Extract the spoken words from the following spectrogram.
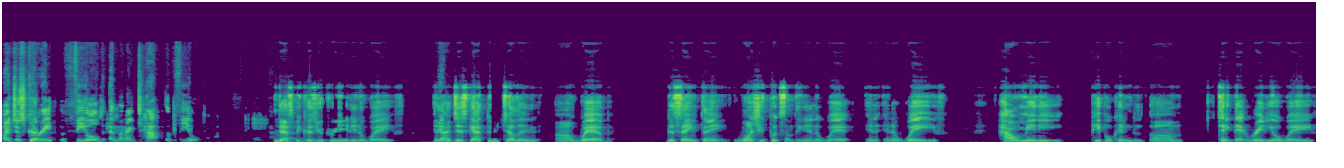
I just Yep. create the field and then I tap the field. That's because you're creating a wave. And Yeah. I just got through telling uh, Webb the same thing. Once you put something in a wave, in, in a wave, how many people can um, take that radio wave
